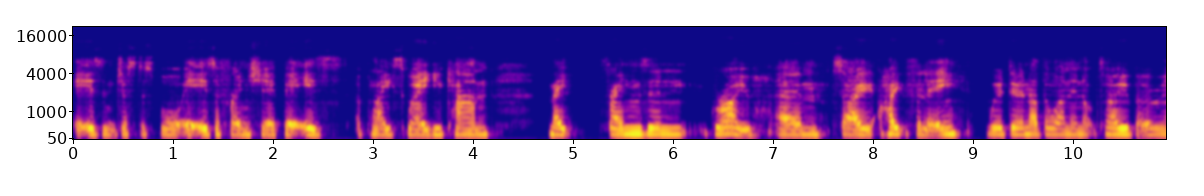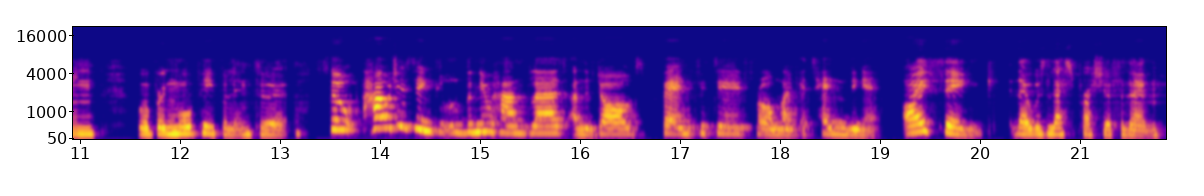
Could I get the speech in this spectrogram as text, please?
it isn't just a sport, it is a friendship, it is a place where you can make friends and grow. Um, so hopefully we'll do another one in October and we'll bring more people into it. So how do you think the new handlers and the dogs benefited from like attending it? I think there was less pressure for them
